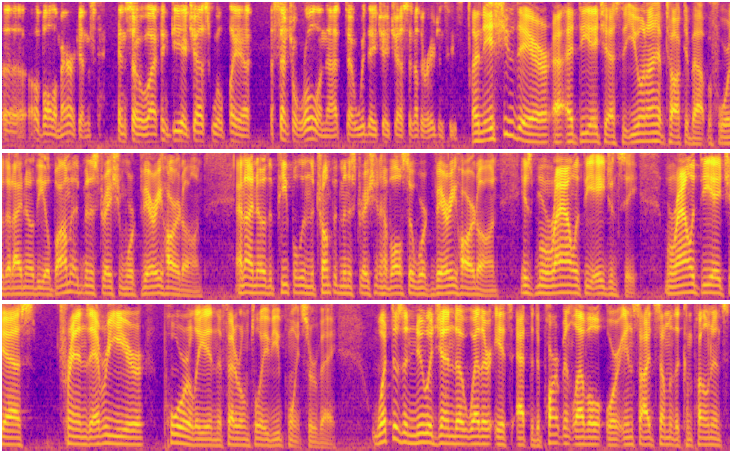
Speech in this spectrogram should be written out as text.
uh, of all Americans. And so I think DHS will play a, a central role in that uh, with HHS and other agencies. An issue there at DHS that you and I have talked about before that I know the Obama administration worked very hard on and I know the people in the Trump administration have also worked very hard on, is morale at the agency. Morale at DHS trends every year poorly in the Federal Employee Viewpoint Survey. What does a new agenda, whether it's at the department level or inside some of the components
